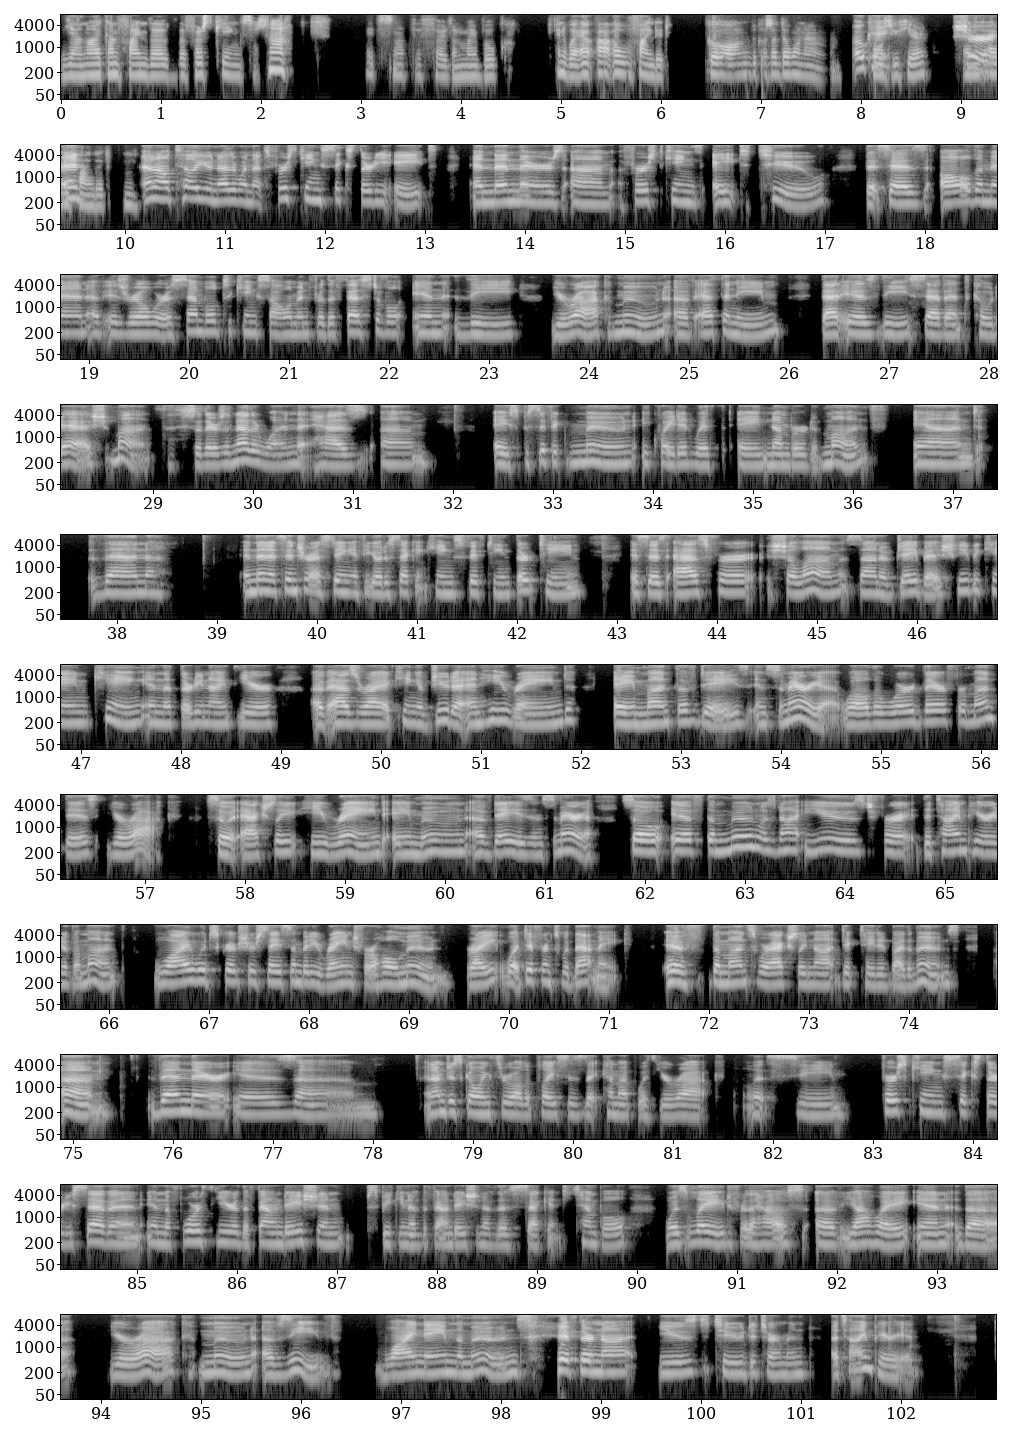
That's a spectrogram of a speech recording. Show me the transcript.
Yeah, no, I can't find the the First Kings. it's not the third on my book. Anyway, I, I will find it. Go on because I don't want to okay. pause you here. Sure, and, and, find it. Mm. and I'll tell you another one. That's First Kings six thirty eight, and then there's um First Kings eight two that says all the men of Israel were assembled to King Solomon for the festival in the Urach moon of Ethanim. That is the seventh Chodesh month. So there's another one that has um, a specific moon equated with a numbered month. And then and then it's interesting if you go to Second Kings 15 13, it says, As for Shalom, son of Jabesh, he became king in the 39th year of Azariah, king of Judah, and he reigned a month of days in Samaria. Well, the word there for month is Urach. So it actually, he reigned a moon of days in Samaria. So if the moon was not used for the time period of a month, why would scripture say somebody reigned for a whole moon, right? What difference would that make? If the months were actually not dictated by the moons. Um, then there is, um, and I'm just going through all the places that come up with Urach. Let's see. First Kings 637, in the fourth year, the foundation, speaking of the foundation of the second temple, was laid for the house of Yahweh in the Urach moon of Ziv. Why name the moons if they're not used to determine a time period.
